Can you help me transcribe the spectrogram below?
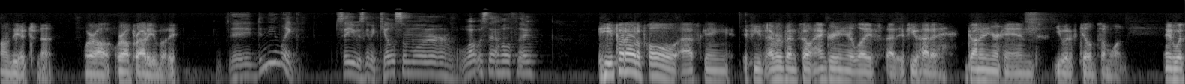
on the internet. We're all we're all proud of you, buddy. Eh, didn't he like say he was gonna kill someone or what was that whole thing? He put out a poll asking if you've ever been so angry in your life that if you had a gun in your hand you would have killed someone, and was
